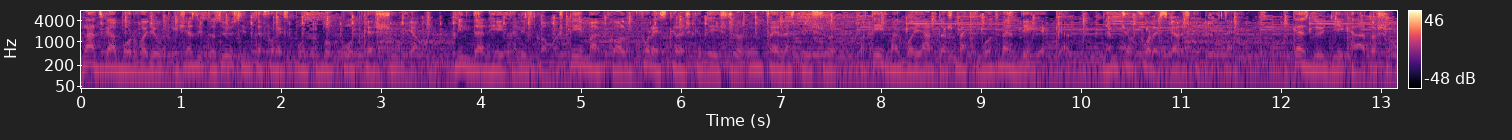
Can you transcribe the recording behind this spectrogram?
Rácz Gábor vagyok, és ez itt az őszinte Forex.hu podcast show-ja. Minden héten izgalmas témákkal, forex kereskedésről, önfejlesztésről, a témákban jártas meghívott vendégekkel. Nem csak forex kereskedőknek. Kezdődjék hát a show!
